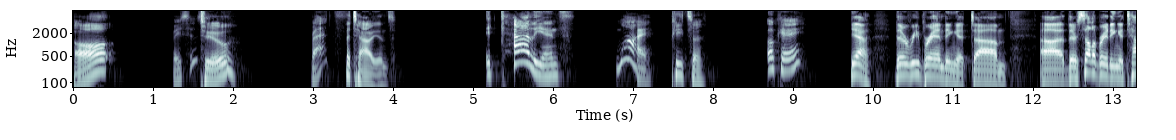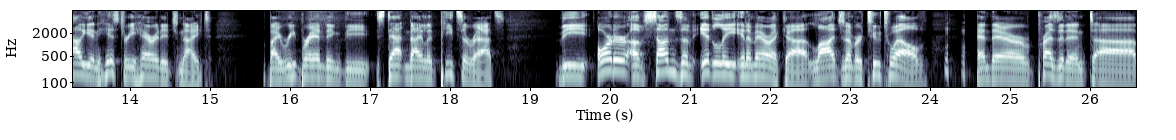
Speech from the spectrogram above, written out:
Oh, Racist? two Rats? Italians. Italians? Why? Pizza. Okay. Yeah, they're rebranding it. Um, uh, they're celebrating Italian History Heritage Night by rebranding the Staten Island Pizza Rats. The Order of Sons of Italy in America, Lodge number 212, and their president, uh,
